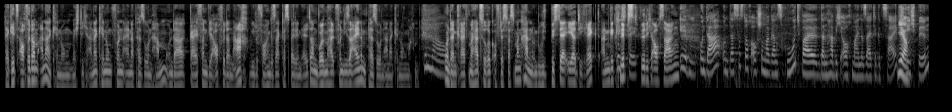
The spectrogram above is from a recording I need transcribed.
Da geht's auch wieder um Anerkennung. Möchte ich Anerkennung von einer Person haben? Und da geifern wir auch wieder nach, wie du vorhin gesagt hast, bei den Eltern, wollen wir halt von dieser einen Person Anerkennung machen. Genau. Und dann greift man halt zurück auf das, was man kann. Und du bist ja eher direkt angeknipst, würde ich auch sagen. Eben, und da, und das ist doch auch schon mal ganz gut, weil dann habe ich auch meine Seite gezeigt, Ja. wie ich bin.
